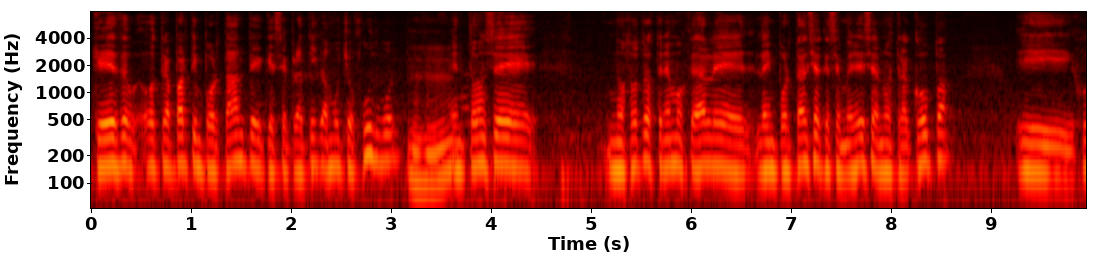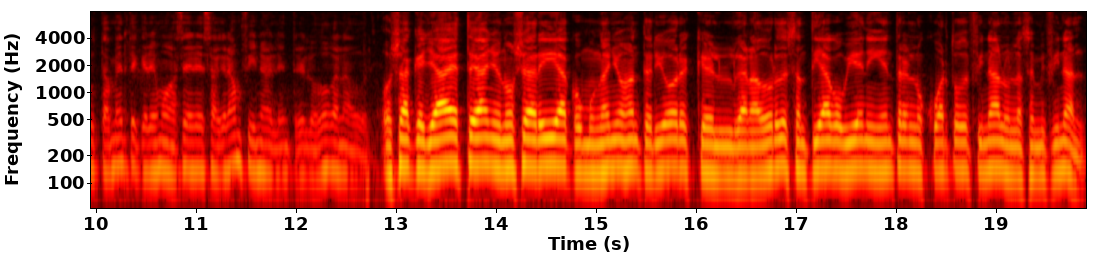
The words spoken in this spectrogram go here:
que es otra parte importante, que se practica mucho fútbol. Entonces, nosotros tenemos que darle la importancia que se merece a nuestra copa y justamente queremos hacer esa gran final entre los dos ganadores. O sea que ya este año no se haría como en años anteriores que el ganador de Santiago viene y entra en los cuartos de final o en la semifinal.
